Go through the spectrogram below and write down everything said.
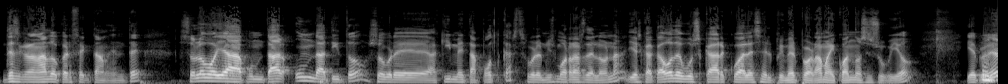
desgranado perfectamente. Solo voy a apuntar un datito sobre aquí Meta Podcast, sobre el mismo Ras de Lona, y es que acabo de buscar cuál es el primer programa y cuándo se subió. Y el primer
